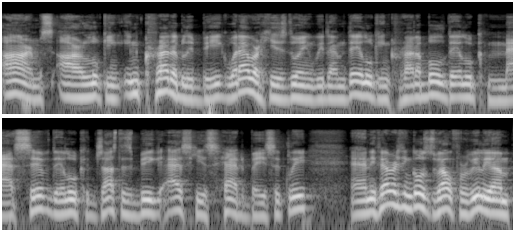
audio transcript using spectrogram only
arms are looking incredibly big. Whatever he's doing with them, they look incredible. They look massive. They look just as big as his head, basically. And if everything goes well for William,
